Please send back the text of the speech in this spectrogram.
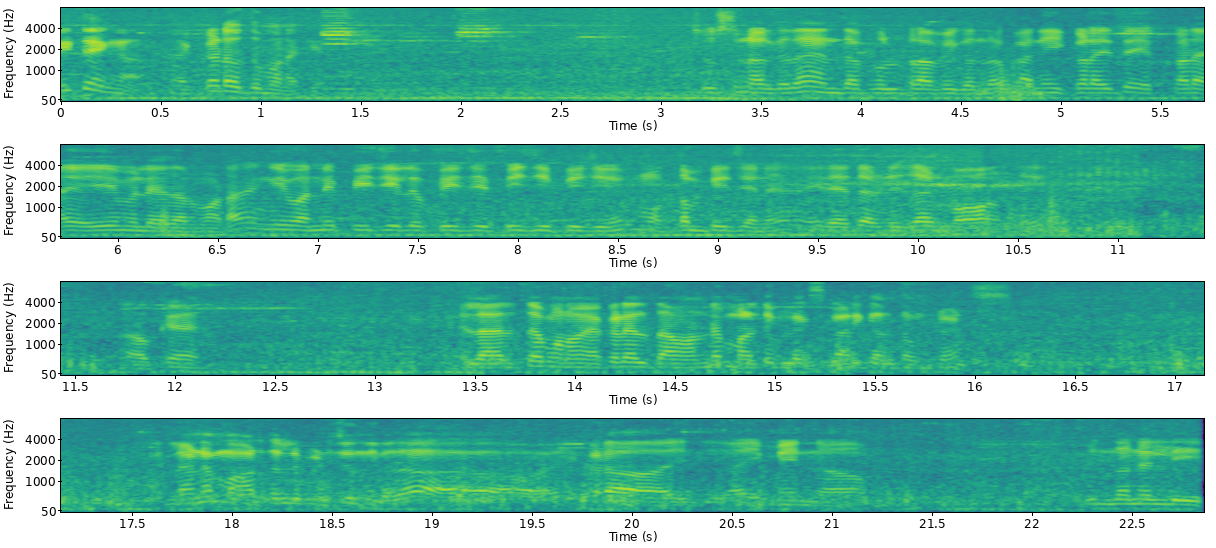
స్ట్రైట్ ఇంకా ఎక్కడ వద్దు మనకి. చూస్తున్నారు కదా ఎంత ఫుల్ ట్రాఫిక్ ఉందో. కానీ ఇక్కడైతే ఎక్కడ ఏమీ లేదనమాట. ఇవన్నీ పీజీలు పీజీ పీజీ పీజీ. మొత్తం పీజీనే. ఇదైతే డిజైన్ బాగుంది. ఓకే. ఇలా వెళ్తే మనం ఎక్కడ వెళ్తామంటే మల్టీప్లెక్స్ కాడికి వెళ్తాం ఫ్రెండ్స్. ఇట్లానే మారుతల్లి బ్రిడ్జ్ ఉంది కదా. ఇక్కడ ఇది ఐ మీన్ కుందనెల్లి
